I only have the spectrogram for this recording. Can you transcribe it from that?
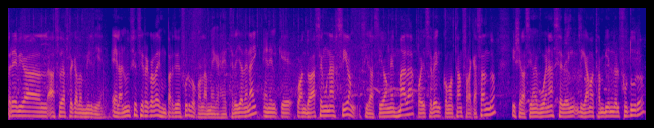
previo al- a Sudáfrica 2010. El anuncio, si recordáis, un partido de fútbol con las megas estrellas de Nike, en el que cuando hacen una acción, si la acción es mala, pues se ven cómo están fracasando, y si la acción es buena, se ven, digamos, están viendo el futuro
